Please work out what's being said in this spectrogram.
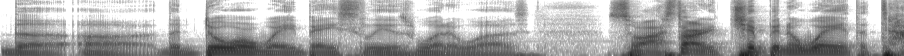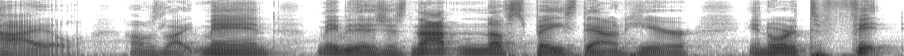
the uh the doorway basically is what it was. So I started chipping away at the tile. I was like, man, maybe there's just not enough space down here in order to fit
